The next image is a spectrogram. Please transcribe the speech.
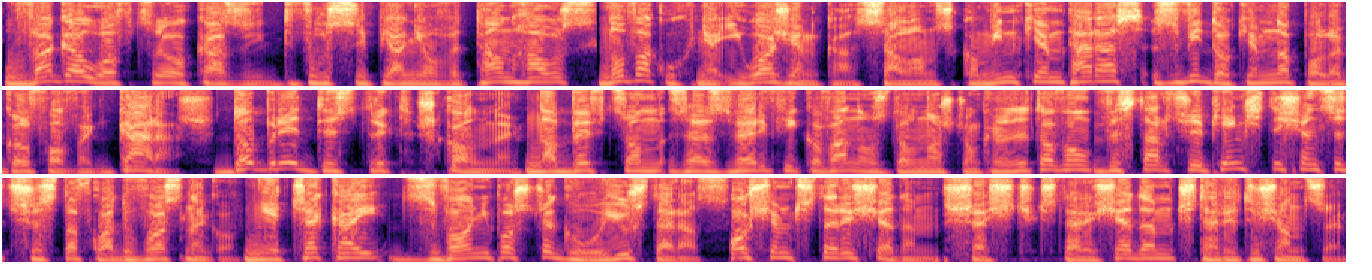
Uwaga łowcy okazji. Dwusypialniowy townhouse, nowa kuchnia i łazienka, salon z kominkiem, taras z widokiem na pole golfowe, garaż. Dobry dystrykt szkolny. Nabywcom ze zweryfikowaną zdolnością kredytową wystarczy 5300 wkładu własnego. Nie czekaj, dzwoń po szczegóły już teraz. 847 647 4000.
